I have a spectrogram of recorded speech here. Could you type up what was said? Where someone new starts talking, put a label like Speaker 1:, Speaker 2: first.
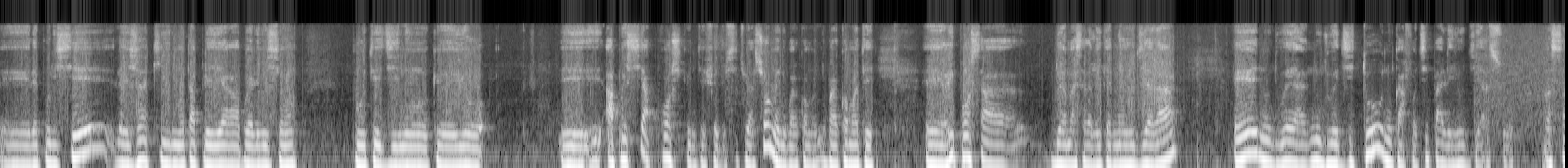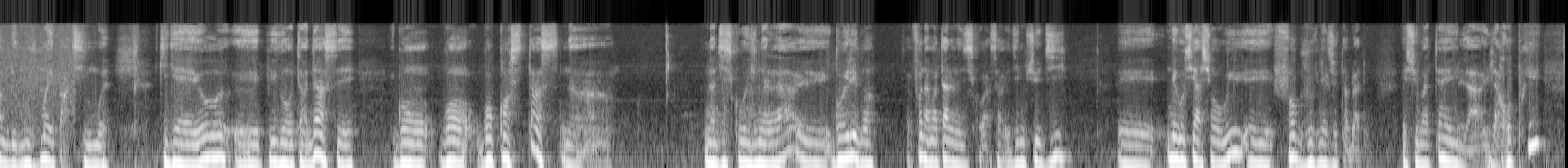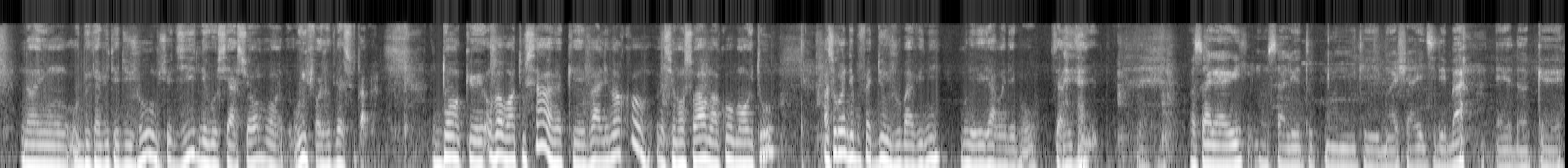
Speaker 1: Les policiers, les gens qui m'ont appelé hier après l'émission pour te dire nous que yo apprécié l'approche que nous avons fait de la situation, mais nous allons com- nous allons commenter et réponse à de l'ambassade américaine dia là. Et nous devons nous devons dire tout, nous avons fait parler le dia sur l'ensemble de mouvements et partis moi qui gagnent et puis ont tendance et constance dans le discours original là, un élément fondamental dans le discours. Ça veut dire, monsieur dit, euh, négociation, oui, et il faut que Jovenel se table à tout. Et ce matin, il a, il a repris dans une rubrique invité du jour, monsieur dit, négociation, bon, oui, il faut que Jovenel se table. Donc, euh, on va voir tout ça avec euh, Val et Marco. Monsieur, bonsoir, Marco, bon retour. Parce qu'on a faites deux jours, pas venir, vous avez déjà demandé pour vous. Ça
Speaker 2: Bonsoir Gary, nous saluons tout le monde qui est branché à Haïti débat. Et donc, euh,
